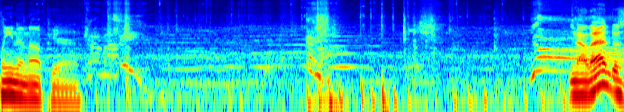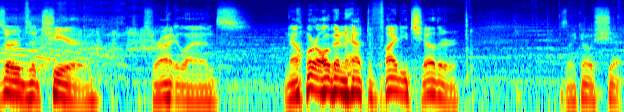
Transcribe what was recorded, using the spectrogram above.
Cleaning up here. Now that deserves a cheer. That's right, lads. Now we're all gonna have to fight each other. It's like, oh shit.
